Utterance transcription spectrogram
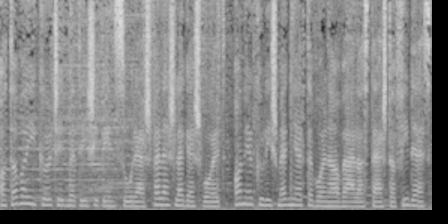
A tavalyi költségvetési pénzszórás felesleges volt, anélkül is megnyerte volna a választást a Fidesz,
